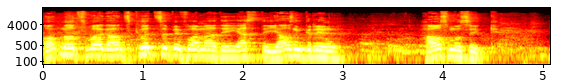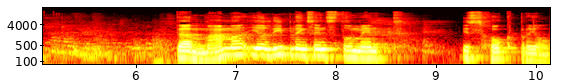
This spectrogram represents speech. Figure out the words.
Und noch zwei ganz kurze, bevor wir die erste Jausen kriegen. Hausmusik. Der Mama, ihr Lieblingsinstrument ist Hockbrill.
